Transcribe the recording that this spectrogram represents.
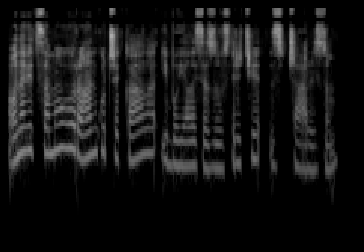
Вона від самого ранку чекала і боялася зустрічі з Чарльзом.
